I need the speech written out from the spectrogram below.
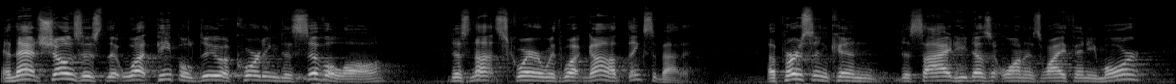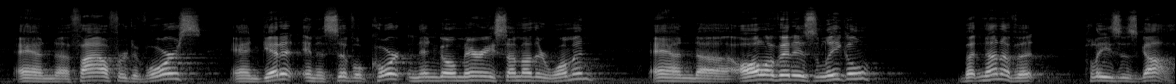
And that shows us that what people do according to civil law does not square with what God thinks about it. A person can decide he doesn't want his wife anymore and uh, file for divorce and get it in a civil court and then go marry some other woman and uh, all of it is legal, but none of it pleases God.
